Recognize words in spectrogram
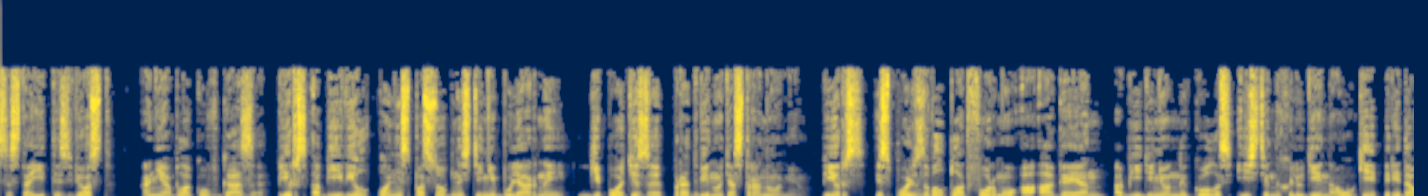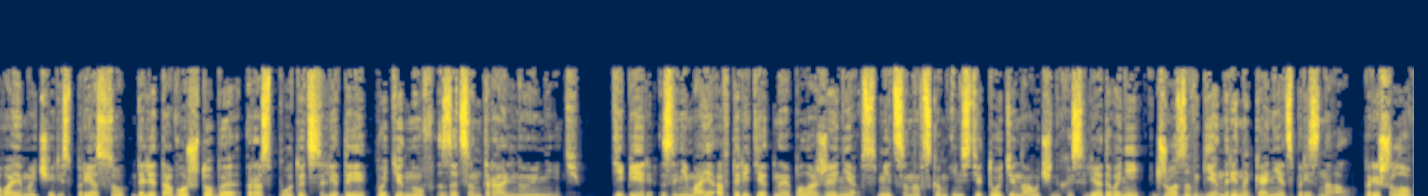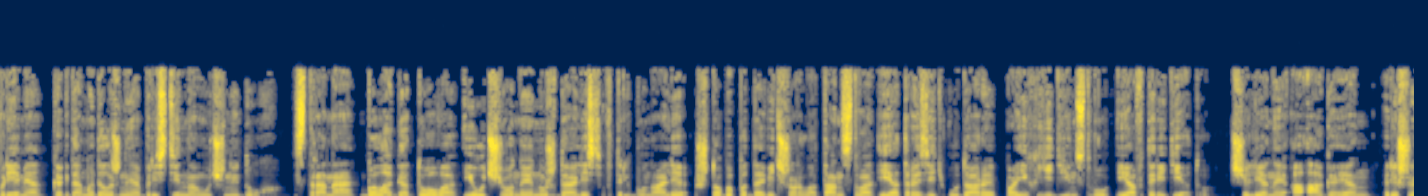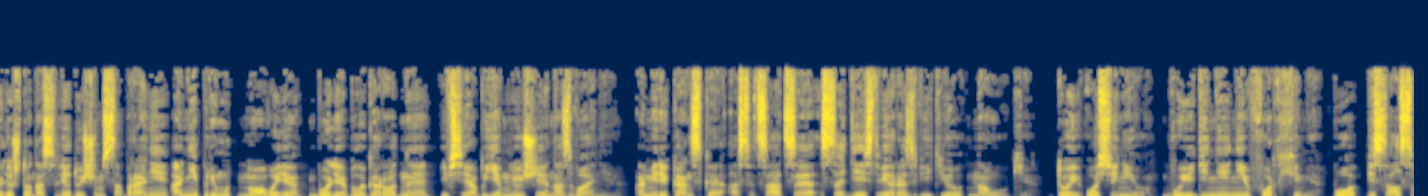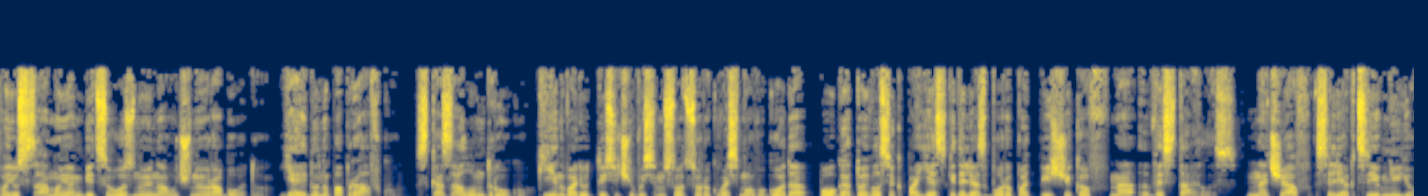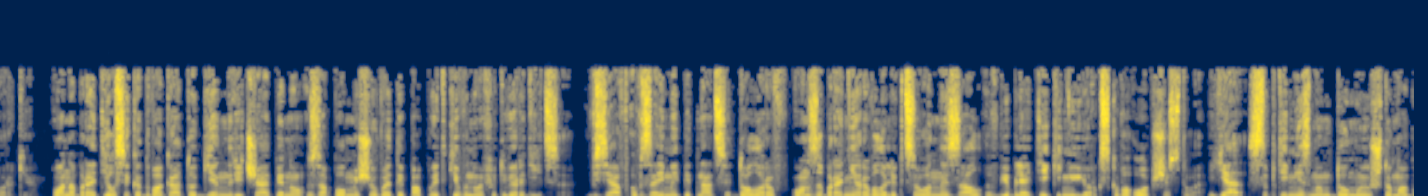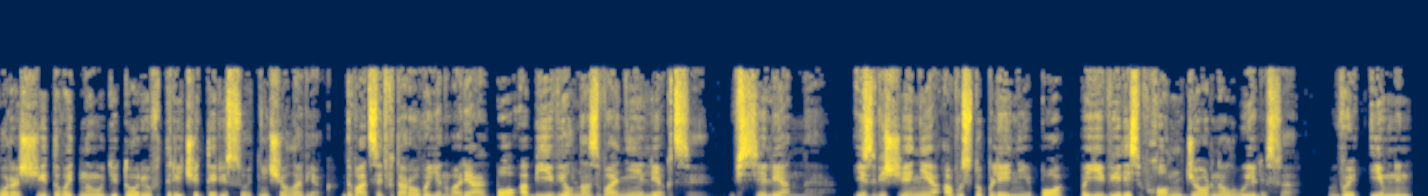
состоит из звезд, а не облаков газа, Пирс объявил о неспособности небулярной гипотезы продвинуть астрономию. Пирс использовал платформу ААГН, объединенный голос истинных людей науки, передаваемый через прессу, для того, чтобы распутать следы, потянув за центральную нить. Теперь, занимая авторитетное положение в Смитсоновском институте научных исследований, Джозеф Генри наконец признал, пришло время, когда мы должны обрести научный дух. Страна была готова, и ученые нуждались в трибунале, чтобы подавить шарлатанство и отразить удары по их единству и авторитету. Члены ААГН решили, что на следующем собрании они примут новое, более благородное и всеобъемлющее название – Американская ассоциация содействия развитию науки. Той осенью в уединении Фортхеме По писал свою самую амбициозную научную работу. «Я иду на поправку», — сказал он другу. К январю 1848 года По готовился к поездке для сбора подписчиков на The Stylus, начав с лекции в Нью-Йорке. Он обратился к адвокату Генри Чапину за помощью в этой попытке вновь утвердиться. Взяв взаймы 15 долларов, он забронировал лекционный зал в библиотеке Нью-Йоркского общества. «Я с оптимизмом думаю, что могу рассчитывать на аудиторию в 3-4 сотни человек». 22 января По объявил название лекции «Вселенная». Извещения о выступлении По появились в Home Journal Уиллиса, в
